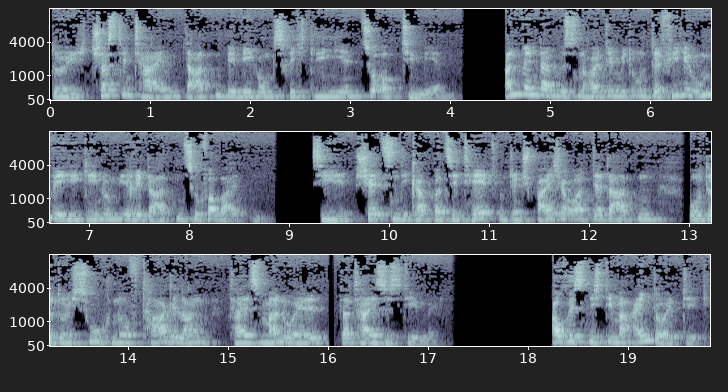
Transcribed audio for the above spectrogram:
durch Just-in-Time-Datenbewegungsrichtlinien zu optimieren. Anwender müssen heute mitunter viele Umwege gehen, um ihre Daten zu verwalten. Sie schätzen die Kapazität und den Speicherort der Daten oder durchsuchen oft tagelang, teils manuell, Dateisysteme. Auch ist nicht immer eindeutig,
